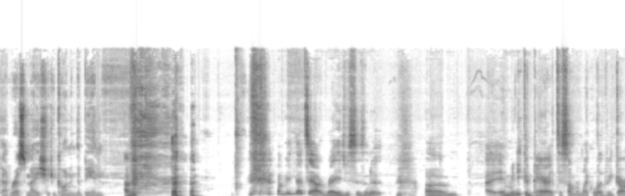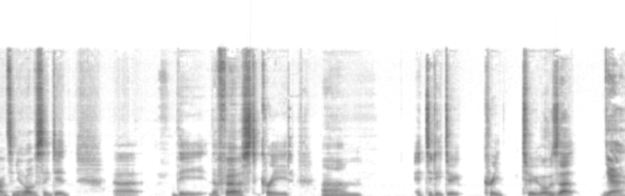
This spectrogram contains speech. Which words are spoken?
That resume should have gone in the bin. I mean, I mean that's outrageous, isn't it? Um, and when you compare it to someone like Ludwig Göransson, who obviously did uh, the the first Creed, um, did he do Creed two or was that? Yeah,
